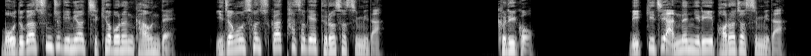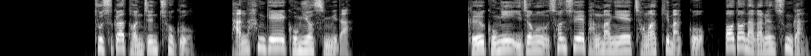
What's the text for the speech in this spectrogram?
모두가 숨죽이며 지켜보는 가운데 이정우 선수가 타석에 들어섰습니다. 그리고 믿기지 않는 일이 벌어졌습니다. 투수가 던진 초구, 단 한 개의 공이었습니다. 그 공이 이정우 선수의 방망이에 정확히 맞고 뻗어나가는 순간,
